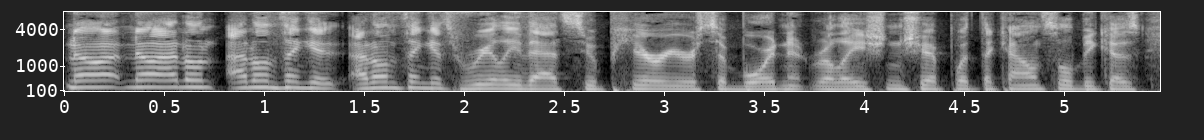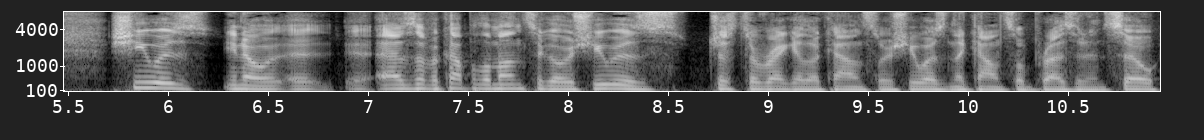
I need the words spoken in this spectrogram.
No, no, I don't. I don't think it. I don't think it's really that superior subordinate relationship with the council because she was, you know, uh, as of a couple of months ago, she was just a regular counselor. She wasn't the council president. So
